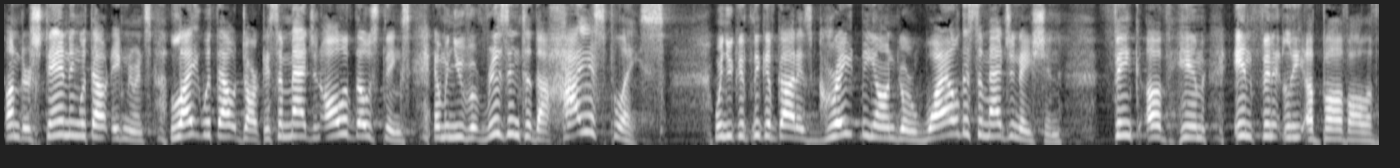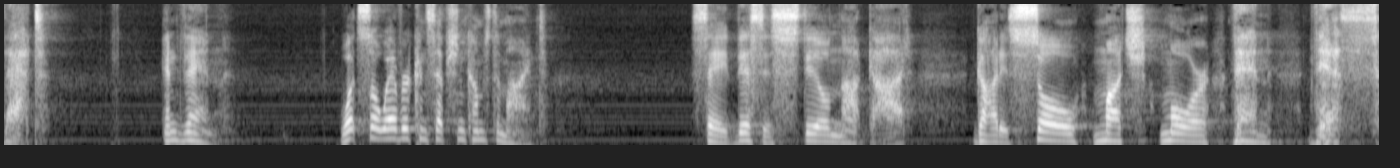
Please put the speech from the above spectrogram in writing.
understanding without ignorance, light without darkness. Imagine all of those things. And when you've arisen to the highest place, when you can think of God as great beyond your wildest imagination, think of Him infinitely above all of that. And then, whatsoever conception comes to mind, say, This is still not God. God is so much more than this.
